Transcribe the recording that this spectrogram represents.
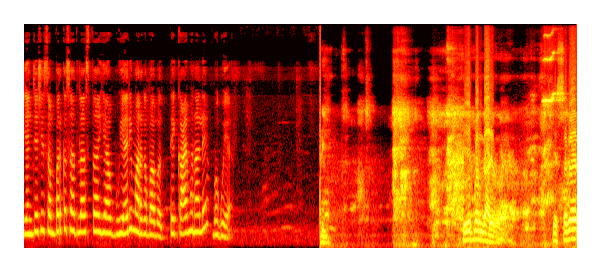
यांच्याशी संपर्क साधला असता या भुयारी मार्गाबाबत ते काय म्हणाले बघूया. हे पण गाडी हे सगळं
